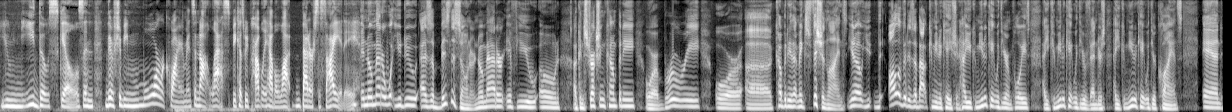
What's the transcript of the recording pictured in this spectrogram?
you need those skills and there should be more requirements and not less because we'd probably have a lot better society. And no matter what you do as a business owner, no matter if you own a construction company or a brewery or a company that makes fishing lines, you know, you, all of it is about communication, how you communicate with your employees, how you communicate with your vendors, how you communicate with your clients, and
